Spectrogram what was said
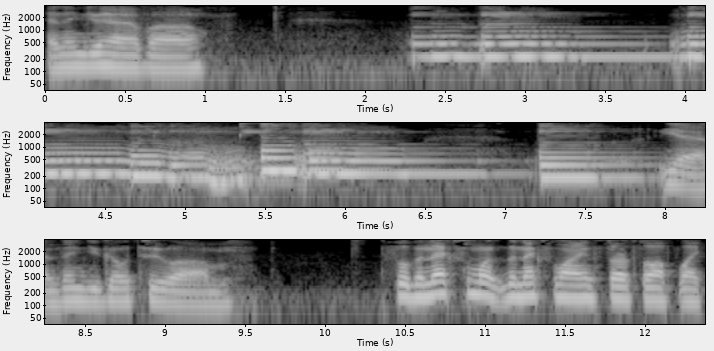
And then you have uh yeah and then you go to um so the next one the next line starts off like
